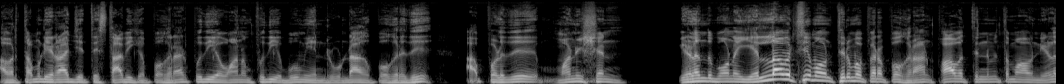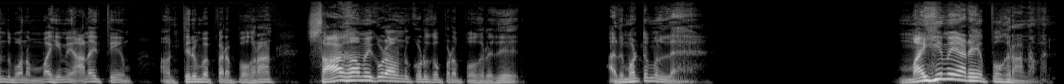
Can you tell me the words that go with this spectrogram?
அவர் தம்முடைய ராஜ்யத்தை ஸ்தாபிக்கப் போகிறார். புதிய வானம் புதிய பூமி என்று உண்டாகப் போகிறது. அப்பொழுது மனுஷன் இழந்து போன எல்லாவற்றையும் அவன் திரும்ப பெறப்போகிறான் பாவத்தின் நிமித்தமாக அவன் இழந்து போன மகிமை அனைத்தையும் அவன் திரும்ப பெறப்போகிறான் சாகாமை கூட அவனுக்கு கொடுக்கப்பட போகிறது. அது மட்டும் இல்லை மகிமை அடைய போகிறான் அவன்.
